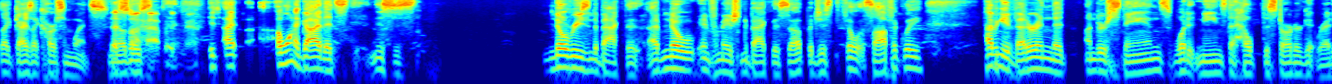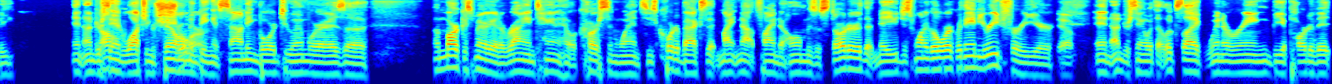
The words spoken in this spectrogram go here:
like guys like Carson Wentz. You That's know, not happening, man. It, I I want a guy that's this is no reason to back this. I have no information to back this up, but just philosophically, having a veteran that understands what it means to help the starter get ready and understand oh, watching Oh, for film and being a sounding board to him, whereas a a Marcus Mariota, Ryan Tannehill, Carson Wentz, these quarterbacks that might not find a home as a starter, that maybe just want to go work with Andy Reid for a year Yep. and understand what that looks like, win a ring, be a part of it.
